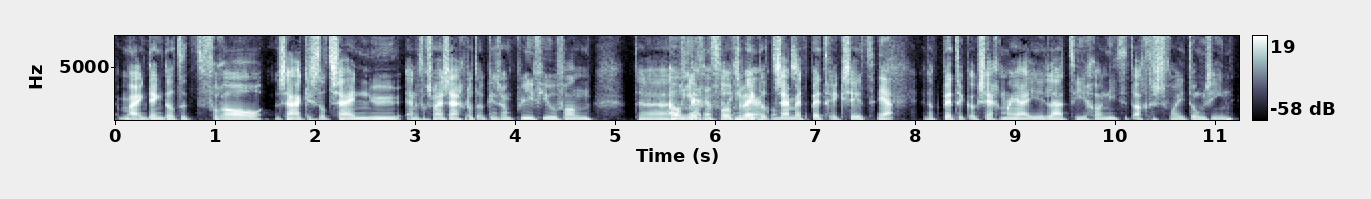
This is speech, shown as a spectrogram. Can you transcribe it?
maar ik denk dat het vooral zaak is dat zij nu... En volgens mij zagen we dat ook in zo'n preview van de aflevering Oh er volgende week. Dat zij met Patrick zit. Ja. En dat Patrick ook zegt, maar ja, je laat hier gewoon niet het achterste van je tong zien.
